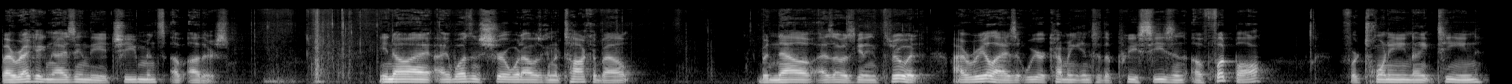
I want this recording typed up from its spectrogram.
by recognizing the achievements of others. You know, I, I wasn't sure what I was going to talk about, but now as I was getting through it, I realized that we are coming into the preseason of football for 2019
